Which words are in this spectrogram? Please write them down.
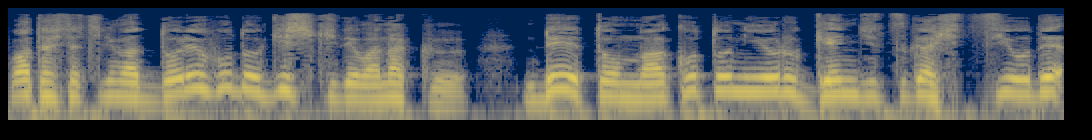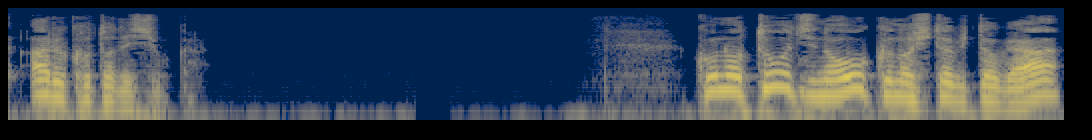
私たちにはどれほど儀式ではなく、霊と誠による現実が必要であることでしょうか。この当時の多くの人々が、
